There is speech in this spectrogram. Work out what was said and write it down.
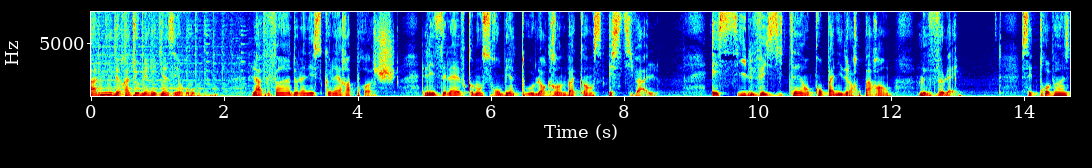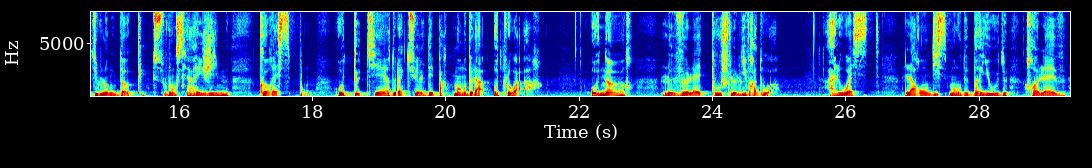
Amis de Radio Méridien Zéro, la fin de l'année scolaire approche. Les élèves commenceront bientôt leurs grandes vacances estivales. Et s'ils visitaient en compagnie de leurs parents le Velay Cette province du Languedoc, sous l'Ancien Régime, correspond aux deux tiers de l'actuel département de la Haute-Loire. Au nord, le Velay touche le Livradois. À l'ouest, l'arrondissement de Brioude relève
